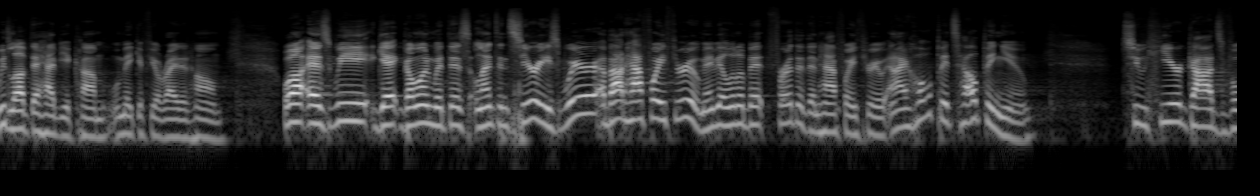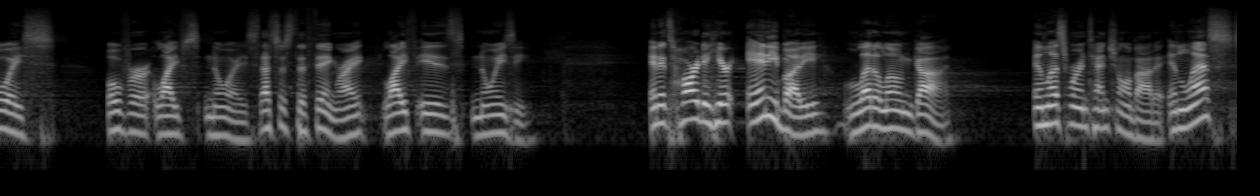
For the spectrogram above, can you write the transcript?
we'd love to have you come. We'll make you feel right at home. Well, as we get going with this Lenten series, we're about halfway through, maybe a little bit further than halfway through, and I hope it's helping you to hear God's voice over life's noise. That's just the thing, right? Life is noisy. And it's hard to hear anybody, let alone God unless we're intentional about it, unless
